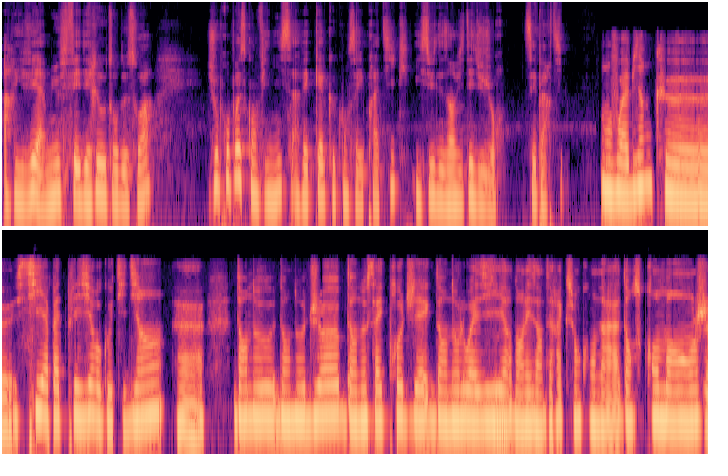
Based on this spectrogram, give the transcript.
arriver à mieux fédérer autour de soi Je vous propose qu'on finisse avec quelques conseils pratiques issus des invités du jour. C'est parti on voit bien que s'il n'y a pas de plaisir au quotidien, euh, dans, nos, dans nos jobs, dans nos side projects, dans nos loisirs, mm. dans les interactions qu'on a, dans ce qu'on mange,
